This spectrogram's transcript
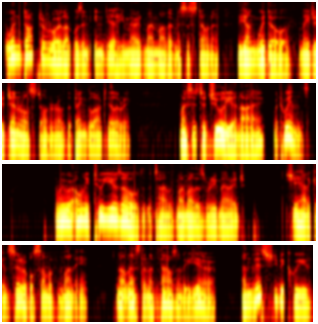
When Dr. Roylott was in India, he married my mother, Mrs. Stoner, the young widow of Major General Stoner of the Bengal Artillery. My sister Julia and I were twins, and we were only two years old at the time of my mother's remarriage. She had a considerable sum of money, not less than a thousand a year, and this she bequeathed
